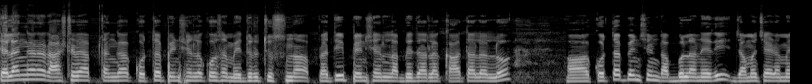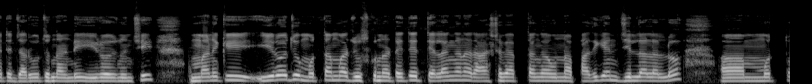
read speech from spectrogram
తెలంగాణ రాష్ట్ర వ్యాప్తంగా కొత్త పెన్షన్ల కోసం ఎదురు చూస్తున్న ప్రతి పెన్షన్ లబ్ధిదారుల ఖాతాలలో కొత్త పెన్షన్ డబ్బులు అనేది జమ చేయడం అయితే జరుగుతుందండి ఈ రోజు నుంచి. మనకి ఈరోజు మొత్తంగా చూసుకున్నట్టయితే తెలంగాణ రాష్ట్ర వ్యాప్తంగా ఉన్న పదిహేను జిల్లాలలో మొట్ట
